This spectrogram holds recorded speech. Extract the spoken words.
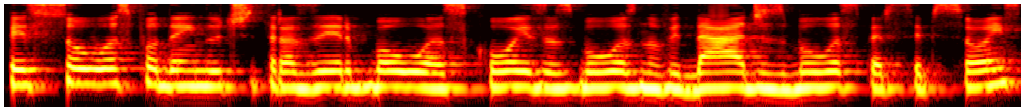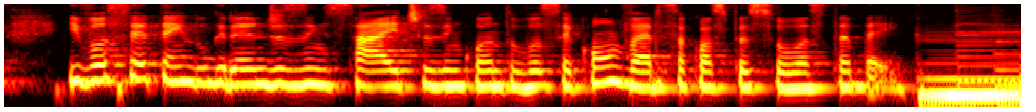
pessoas podendo te trazer boas coisas, boas novidades, boas percepções e você tendo grandes insights enquanto você conversa com as pessoas também. Música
